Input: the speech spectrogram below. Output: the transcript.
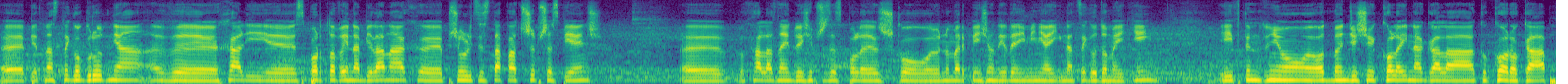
e, 15 grudnia w hali e, sportowej na Bielanach e, przy ulicy Stafa 3 przez 5. E, Hala znajduje się przy zespole szkół nr 51 imienia Ignacego Domejki. I w tym dniu odbędzie się kolejna gala Kokoro Cup.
